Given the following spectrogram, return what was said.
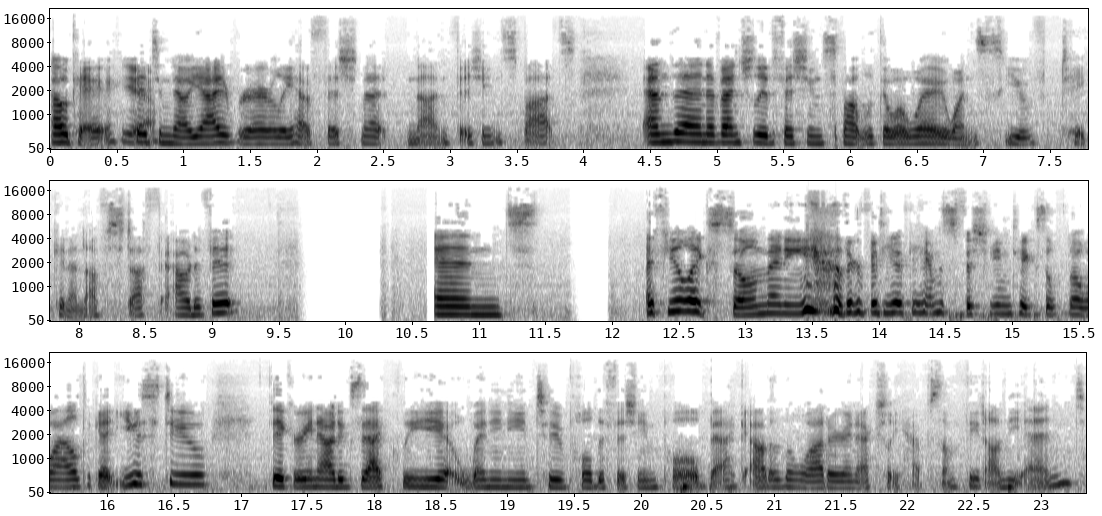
Okay, yeah. good to know. Yeah, I rarely have fished at non-fishing spots. And then eventually the fishing spot will go away once you've taken enough stuff out of it. And I feel like so many other video games, fishing takes a little while to get used to figuring out exactly when you need to pull the fishing pole back out of the water and actually have something on the end.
